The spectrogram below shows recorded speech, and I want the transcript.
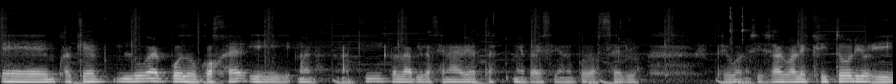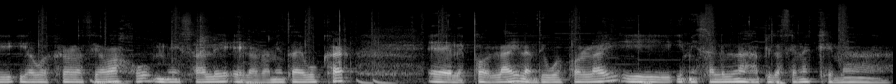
en cualquier lugar puedo coger y bueno, aquí con las aplicaciones abiertas me parece que no puedo hacerlo. Pero bueno, si salgo al escritorio y, hago scroll hacia abajo, me sale la herramienta de buscar, el Spotlight, el antiguo Spotlight, y, me salen las aplicaciones que más,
